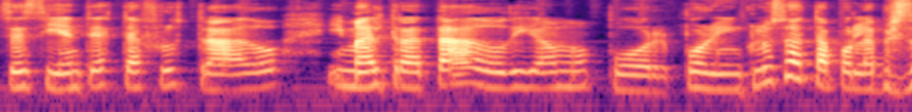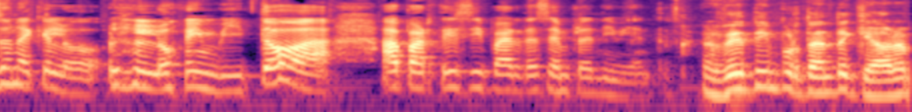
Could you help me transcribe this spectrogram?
se siente hasta frustrado y maltratado, digamos, por, por incluso hasta por la persona que lo, lo invitó a, a participar de ese emprendimiento. Fíjate importante que ahora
